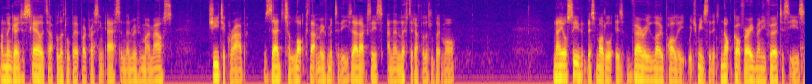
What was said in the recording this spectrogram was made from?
I'm then going to scale it up a little bit by pressing S and then moving my mouse, G to grab, Z to lock that movement to the Z axis and then lift it up a little bit more. Now you'll see that this model is very low poly, which means that it's not got very many vertices,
